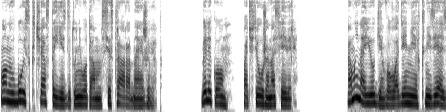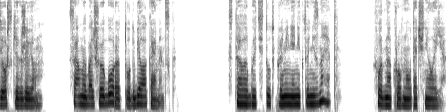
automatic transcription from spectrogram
Он в Буйск часто ездит, у него там сестра родная живет. Далеко, почти уже на севере. А мы на юге, во владениях князей Озерских живем. Самый большой город тут — Белокаменск. «Стало быть, тут про меня никто не знает?» — хладнокровно уточнила я.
